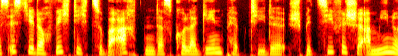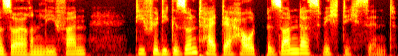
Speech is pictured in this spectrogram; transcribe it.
Es ist jedoch wichtig zu beachten, dass Kollagenpeptide spezifische Aminosäuren liefern, die für die Gesundheit der Haut besonders wichtig sind.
